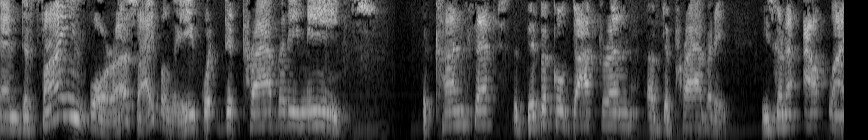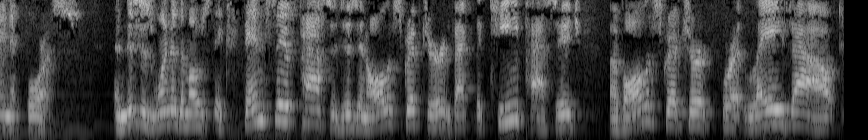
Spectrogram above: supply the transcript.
and define for us, I believe, what depravity means. The concept, the biblical doctrine of depravity. He's going to outline it for us. And this is one of the most extensive passages in all of scripture. In fact, the key passage of all of scripture where it lays out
